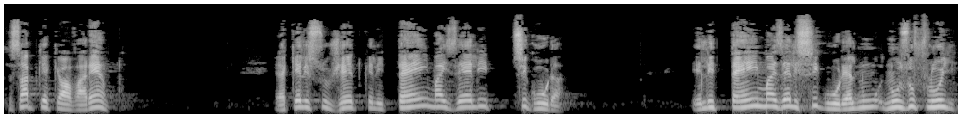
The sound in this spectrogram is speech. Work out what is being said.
Você sabe o que é o avarento? É aquele sujeito que ele tem, mas ele segura. Ele tem, mas ele segura, ele não, não usuflui.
